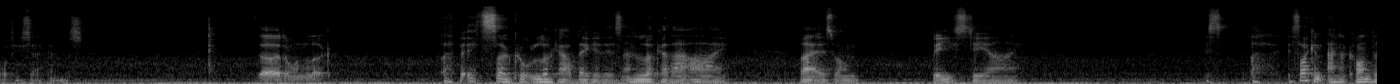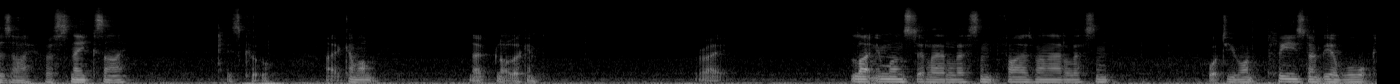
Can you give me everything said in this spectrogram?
40 seconds. Oh, I don't want to look. Uh, but it's so cool. Look how big it is, and look at that eye. That is one beastie eye. It's it's like an anaconda's eye, or a snake's eye. It's cool. Alright, come on. Nope, not looking. Right. Lightning one still adolescent, fires one adolescent. What do you want? Please don't be a walk,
